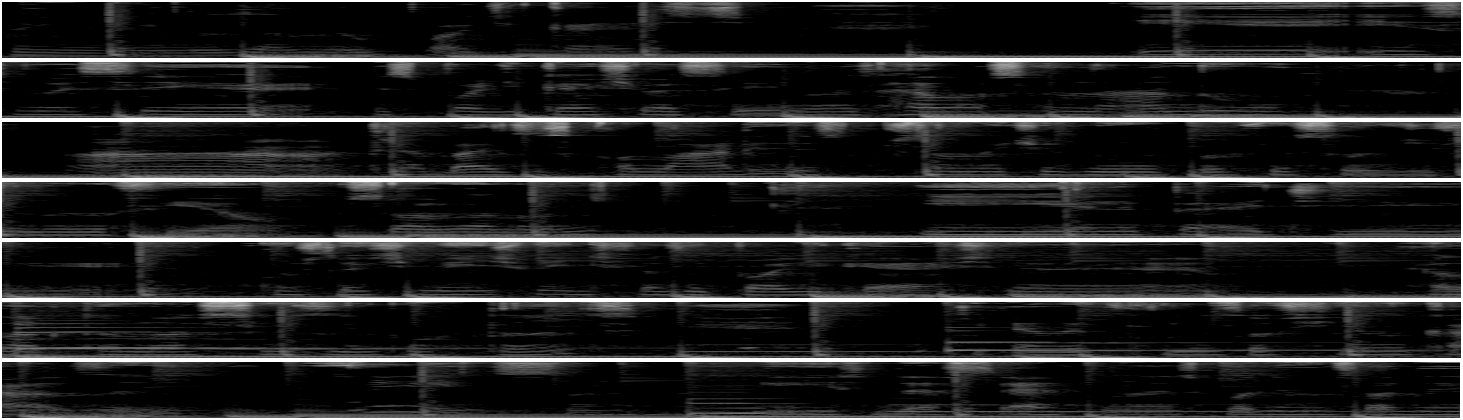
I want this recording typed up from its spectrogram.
Bem-vindos ao meu podcast. E isso vai ser, esse podcast vai ser mais relacionado a trabalhos escolares, especialmente do professor de filosofia, o professor Avalone. E ele pede constantemente a gente fazer podcast, né, relatando assuntos importantes, que tem a ver com filosofia no caso. E é isso. E se der certo, nós podemos fazer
